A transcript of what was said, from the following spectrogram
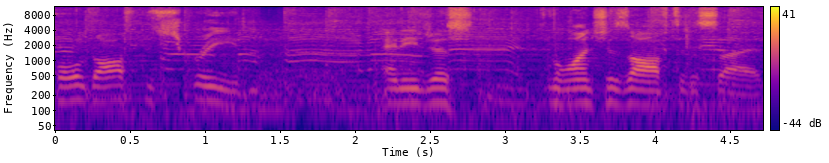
pulled off the screen, and he just launches off to the side.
